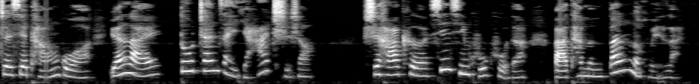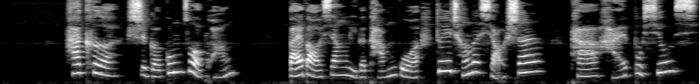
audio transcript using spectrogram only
这些糖果原来都粘在牙齿上，是哈克辛辛苦苦的把它们搬了回来。哈克是个工作狂，百宝箱里的糖果堆成了小山，他还不休息。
